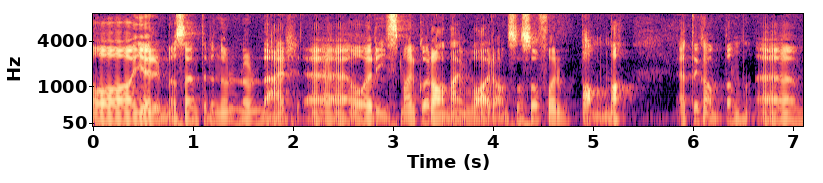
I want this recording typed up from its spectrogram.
og gjørme så endte det 0-0 der. Eh, og Rismark og Ranheim var altså så forbanna etter kampen. Eh,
